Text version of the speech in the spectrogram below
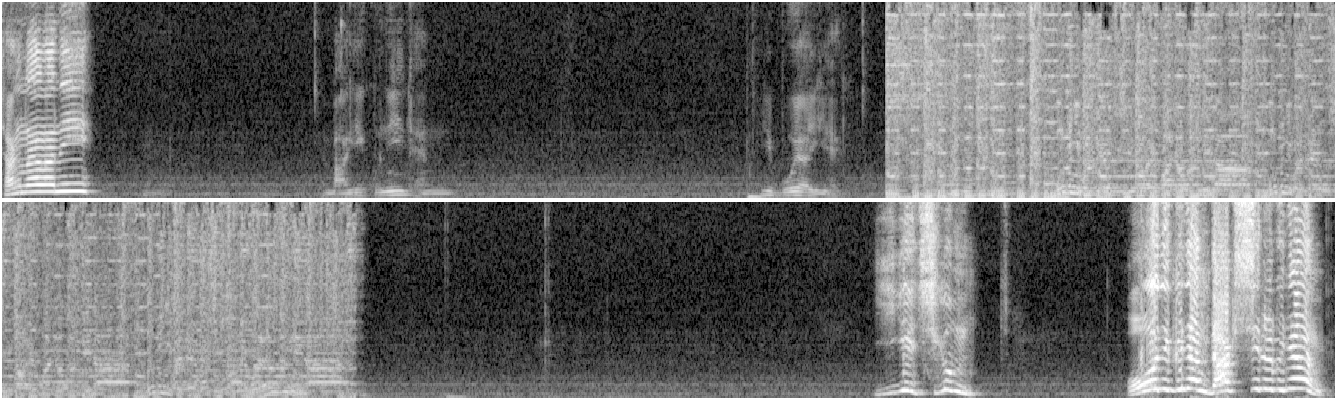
장난하니? 마기꾼이 된 이게 뭐야 이게? 이게 지금 어디 그냥 낚시를 그냥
